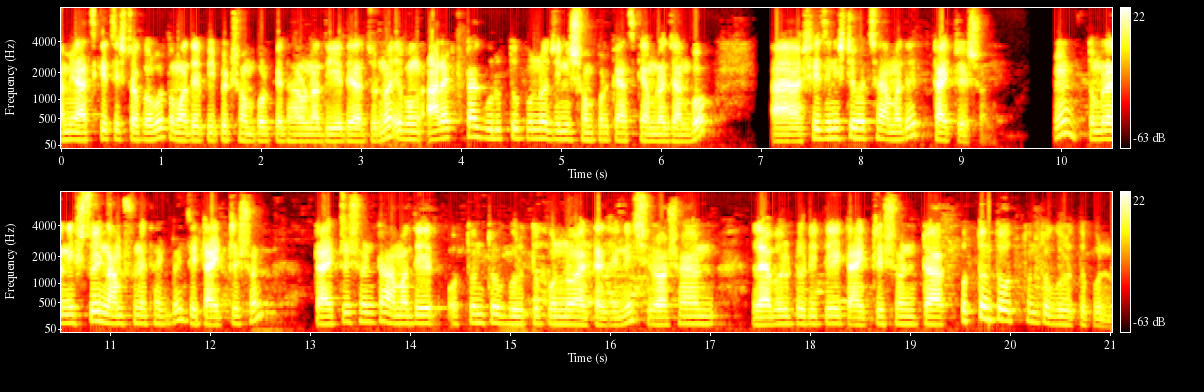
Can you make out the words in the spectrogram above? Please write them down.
আমি আজকে চেষ্টা করব তোমাদের পিপেট সম্পর্কে ধারণা দিয়ে দেওয়ার জন্য এবং আরেকটা গুরুত্বপূর্ণ জিনিস সম্পর্কে আজকে আমরা জানব। সেই জিনিসটি হচ্ছে আমাদের টাইট্রেশন হুম, তোমরা নিশ্চয়ই নাম শুনে থাকবে যে টাইট্রেশন টাইট্রেশনটা আমাদের অত্যন্ত গুরুত্বপূর্ণ একটা জিনিস। রসায়ন ল্যাবরেটরিতে টাইট্রেশনটা অত্যন্ত অত্যন্ত গুরুত্বপূর্ণ।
